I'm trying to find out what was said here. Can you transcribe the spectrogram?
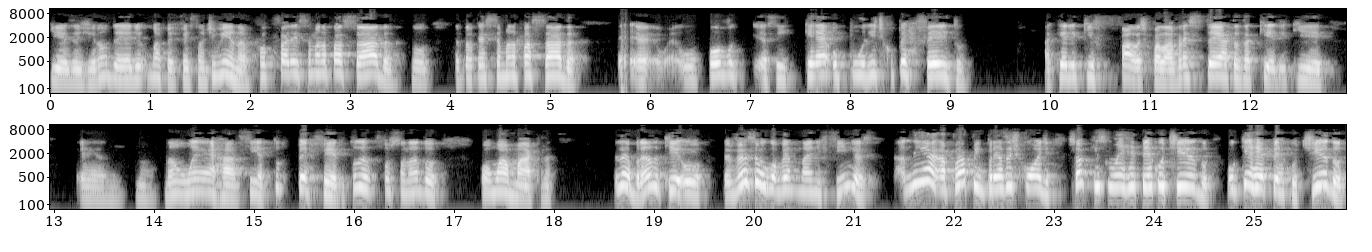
que exigiram dele uma perfeição divina. Foi o que falei semana passada, no podcast semana passada. É, é, o povo assim, quer o político perfeito, aquele que fala as palavras certas, aquele que é, não erra, assim, é tudo perfeito, tudo funcionando como uma máquina. Lembrando que o, se o governo Nine Fingers, nem a própria imprensa esconde. Só que isso não é repercutido. O que é repercutido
